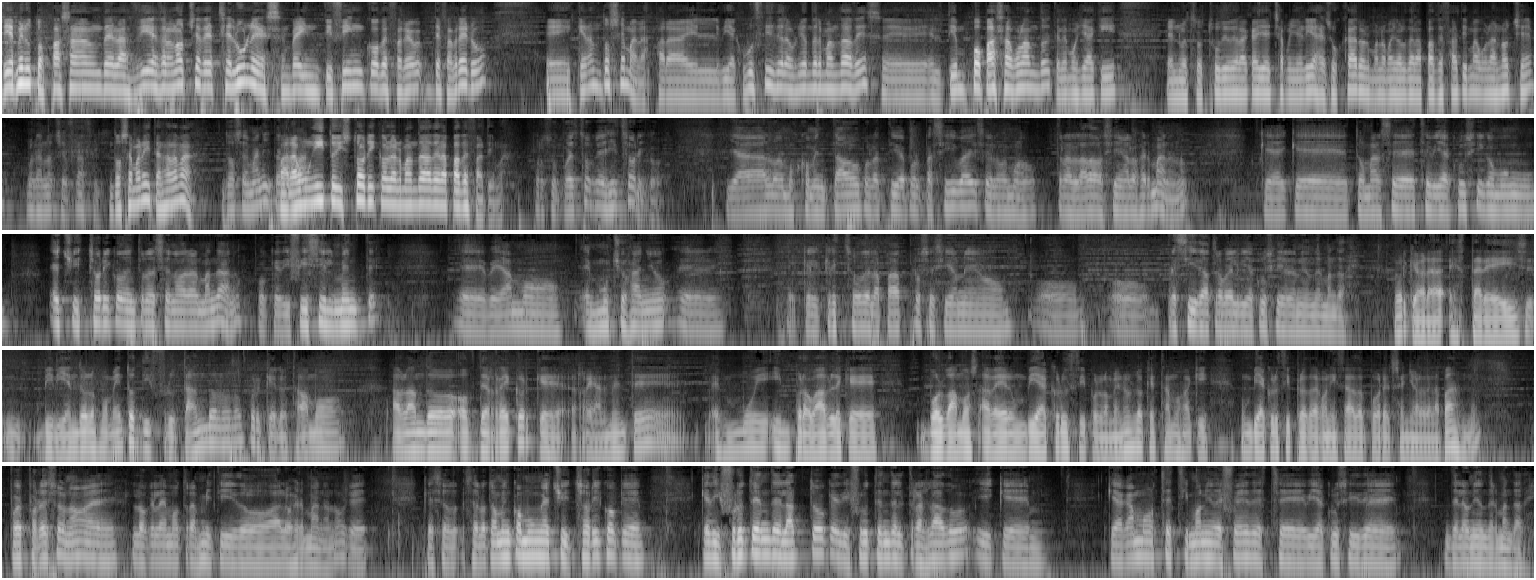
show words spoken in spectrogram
Diez minutos pasan de las 10 de la noche de este lunes 25 de febrero. Eh, quedan dos semanas para el Via Crucis de la Unión de Hermandades. Eh, el tiempo pasa volando y tenemos ya aquí en nuestro estudio de la calle Chamillería Jesús Caro, hermano mayor de la Paz de Fátima. Buenas noches. Buenas noches, Francis. Dos semanitas nada más. Dos semanitas. Para nada un más. hito histórico la Hermandad de la Paz de Fátima. Por supuesto que es histórico. Ya lo hemos comentado por activa y por pasiva y se lo hemos trasladado así a los hermanos, ¿no? Que hay que tomarse este Via Crucis como un hecho histórico dentro del seno de la hermandad, ¿no? Porque difícilmente eh, veamos en muchos años eh, eh, que el Cristo de la Paz procesione o, o- o presida a través del Via Crucis de la Unión de Hermandades. Porque ahora estaréis viviendo los momentos, disfrutándolo, ¿no? Porque lo estábamos hablando off the record, que realmente es muy improbable que volvamos a ver un Vía Crucis, por lo menos lo que estamos aquí, un Vía Crucis protagonizado por el Señor de la Paz, ¿no? Pues por eso, ¿no? Es lo que le hemos transmitido a los hermanos, ¿no? Que, que se, se lo tomen como un hecho histórico, que, que disfruten del acto, que disfruten del traslado y que, que hagamos testimonio de fe de este Via Crucis de, de la Unión de Hermandades.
